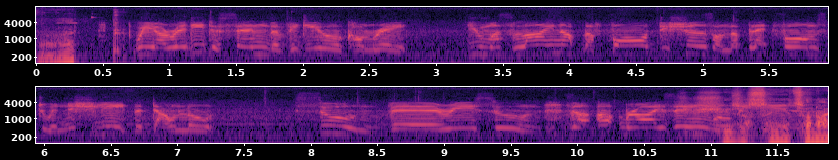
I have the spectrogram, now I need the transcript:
Tak, We are ready to send the video, comrade. You must line up the four dishes on the platforms to initiate the download. Soon, very soon, the uprising je will zase begin. něco na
